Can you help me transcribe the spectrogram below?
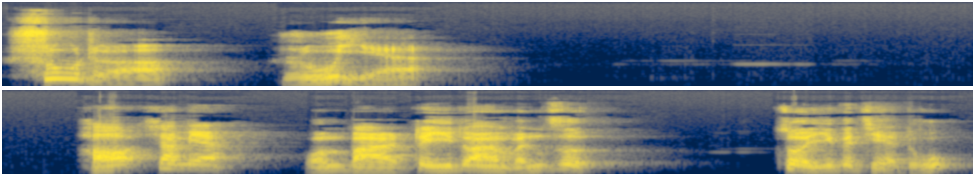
书者，如也。好，下面我们把这一段文字做一个解读。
